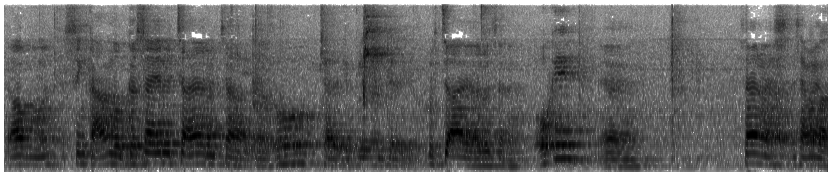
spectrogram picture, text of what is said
apa sing gak nggo gas ae rujak ae rujak. Oh, cari kepinter ya. rujak ya rujak. Oke. ya. Saya mas. Sama Apa?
